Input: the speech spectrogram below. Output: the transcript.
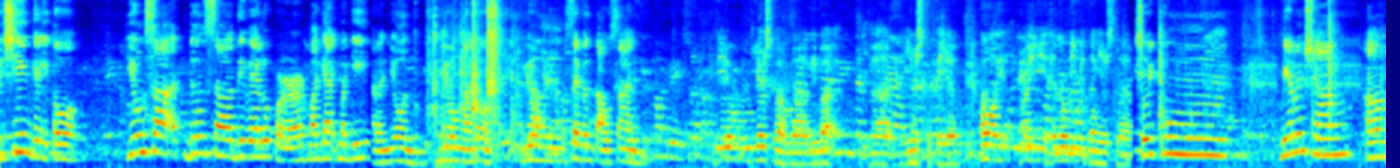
Eugene, ganito. Yung sa dun sa developer, mag maghiharan yun. Yung ano, yung 7,000. Di yung years ma'am, uh, di ba? Uh, years to pay yan. Oh, May anong limit ng years na? so kung meron siyang ang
